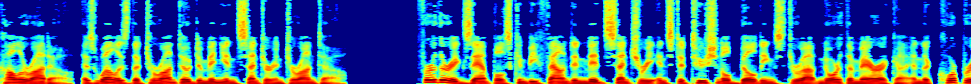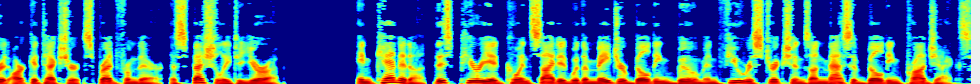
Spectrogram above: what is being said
Colorado, as well as the Toronto Dominion Center in Toronto. Further examples can be found in mid-century institutional buildings throughout North America and the corporate architecture spread from there, especially to Europe. In Canada, this period coincided with a major building boom and few restrictions on massive building projects.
